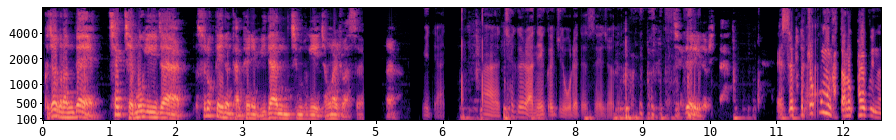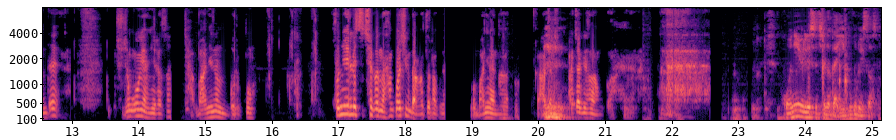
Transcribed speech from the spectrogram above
그저 그런데 책 제목이자 수록되어 있는 단편이 위대한 침묵이 정말 좋았어요. 위대한. 아, 책을 안 읽은 지 오래됐어요, 저는. 책을 읽읍시다. SF도 조금은 갖다 놓고 팔고 있는데 주전공이 아니라서 자, 많이는 모르고 코니 윌리스 책은 한 권씩 나가더라고요 뭐 많이 안 나가도 아작, 아작에서 나온 거 코니 윌리스 책은 다 e-book으로 있어서.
